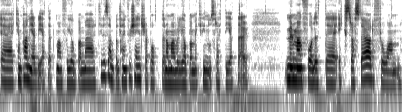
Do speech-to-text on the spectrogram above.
eh, kampanjarbetet, man får jobba med till exempel Time for Change-rapporten om man vill jobba med kvinnors rättigheter. Men man får lite extra stöd från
